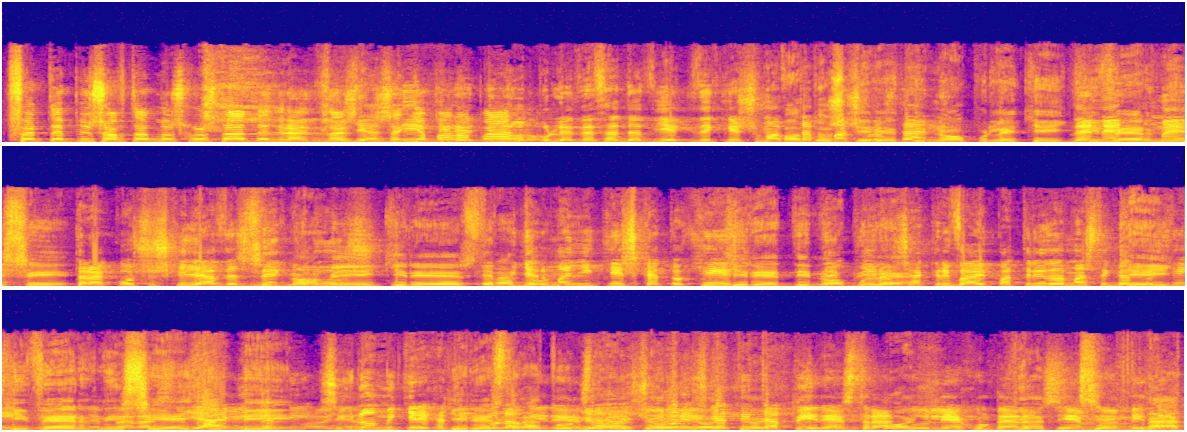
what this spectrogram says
Φέρτε πίσω αυτά που μας χρωστάτε, δηλαδή. Θα ζητήσετε Γιατί, και κύριε παραπάνω. Ντινόπουλε, δεν θα τα διεκδικήσουμε αυτά Πάντως, που μας κύριε χρωστάνε. Ντινόπουλε, και η δεν κυβέρνηση- έχουμε 300.000 Συγγνώμη, νεκρούς κύριε Στρατούλη. επί γερμανικής κατοχής. Κύριε δεν Ντινόπουλε, πλήρωσε ακριβά η πατρίδα μας την Και κατοχή. η κυβέρνηση Οι Οι έχει άλλοι πει. γιατί- Συγγνώμη κύριε Κύριε Χατζηνικολάου, Στρατούλη, οι άλλες όχι, όχι, χώρες όχι, γιατί όχι. τα Κύριε πήραν. Στρατούλη, Όχι, έχουν περάσει διότι 70 ξεχνάτε,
